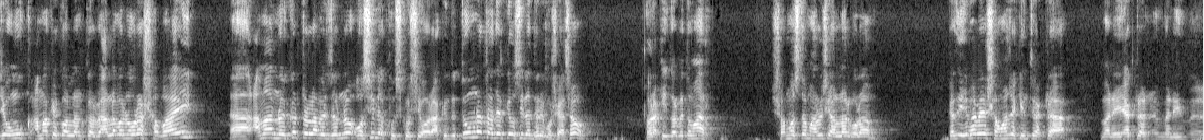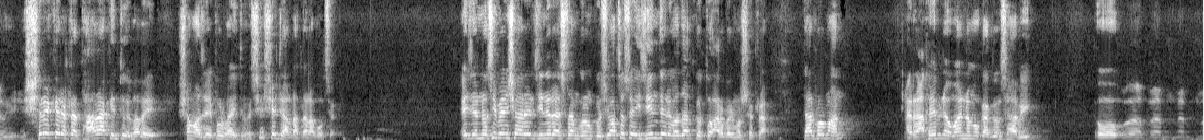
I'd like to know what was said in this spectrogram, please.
যে অমুক আমাকে কল্যাণ করবে, আল্লাহ বলেন, ওরা সবাই আমার নৈকট্য লাভের জন্য অশিলা খুশ করছে ওরা, কিন্তু তোমরা তাদেরকে অশিলা ধরে বসে আছো। ওরা কি করবে তোমার? সমস্ত মানুষই আল্লাহর গোলাম। কাজে এভাবে সমাজে কিন্তু একটা মানে একটা মানে শ্রেকের একটা ধারা কিন্তু এভাবে সমাজে প্রবাহিত হয়েছে, সেটা আল্লাহ তারা বলছেন। এই যে নসিবেন শহরের জিনেরা ইসলাম গ্রহণ করছে, অথচ এই জিনদের ইবাদাত করতো আরবের মোর্শেকরা তার প্রমাণ রাফেবনে ওমান নামক একজন সাহাবি ও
